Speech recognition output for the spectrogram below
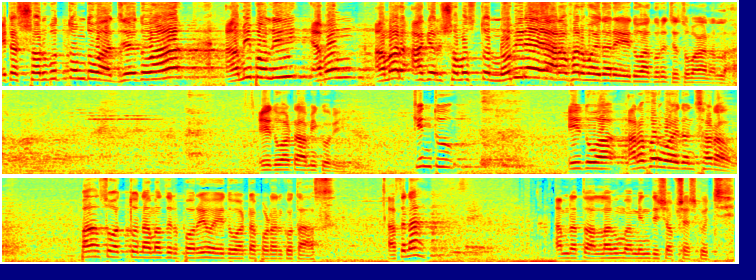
এটা সর্বোত্তম দোয়া। যে দোয়া আমি বলি এবং আমার আগের সমস্ত নবীরা আরাফার ময়দানে এই দোয়া করেছে সোবান আল্লাহ এই দোয়াটা আমি করি। কিন্তু এই দোয়া আরাফার ময়দান ছাড়াও পাঁচ ওয়াক্ত নামাজের পরেও এই দোয়াটা পড়ার কথা আছে। আছে না? আমরা তো আল্লাহুমা মিন্দি সব শেষ করছি।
